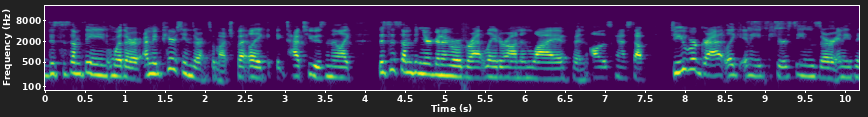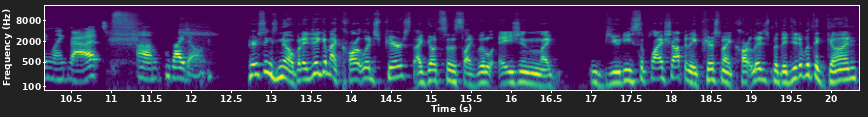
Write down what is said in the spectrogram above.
this is something whether I mean piercings aren't so much, but like tattoos and they're like, This is something you're gonna regret later on in life and all this kind of stuff. Do you regret like any piercings or anything like that? Um, 'cause I don't. Piercings, no, but I did get my cartilage pierced. I go to this like little Asian like beauty supply shop, and they pierced my cartilage, but they did it with a gun.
